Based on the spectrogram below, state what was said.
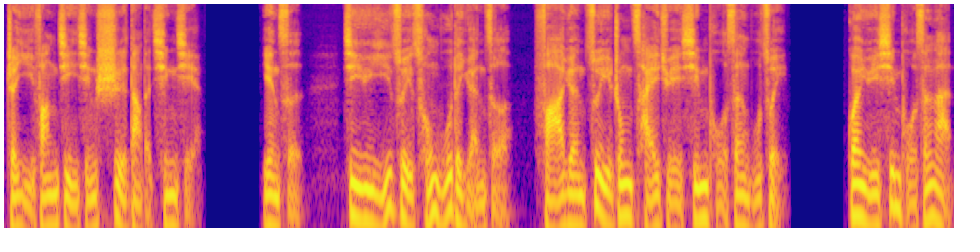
这一方进行适当的倾斜。因此，基于疑罪从无的原则，法院最终裁决辛普森无罪。关于辛普森案，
